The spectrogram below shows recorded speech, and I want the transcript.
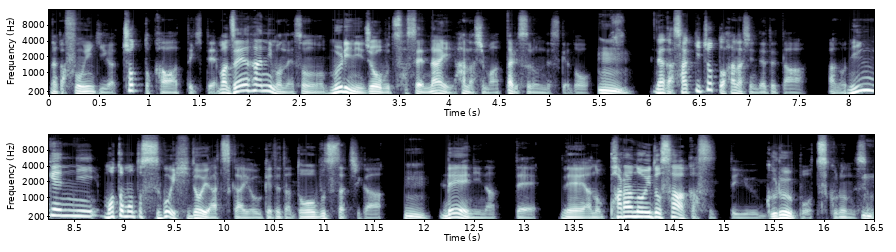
なんか雰囲気がちょっと変わってきて、まあ前半にもね、その無理に成仏させない話もあったりするんですけど、うん。なんかさっきちょっと話に出てた、あの人間にもともとすごいひどい扱いを受けてた動物たちがうん。例になって、で、あの、パラノイドサーカスっていうグループを作るんですよ。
